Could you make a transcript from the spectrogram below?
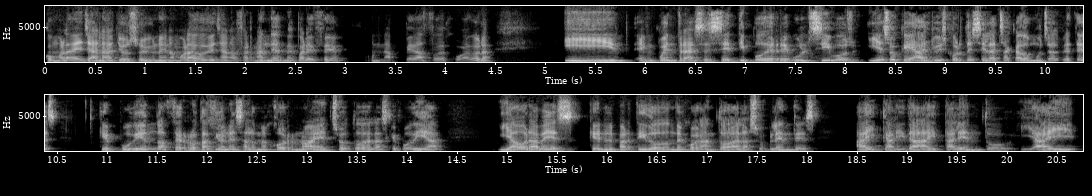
como la de Jana. Yo soy un enamorado de Jana Fernández, me parece una pedazo de jugadora. Y encuentras ese tipo de revulsivos. Y eso que a Luis Cortés se le ha achacado muchas veces, que pudiendo hacer rotaciones a lo mejor no ha hecho todas las que podía. Y ahora ves que en el partido donde juegan todas las suplentes hay calidad, hay talento y hay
